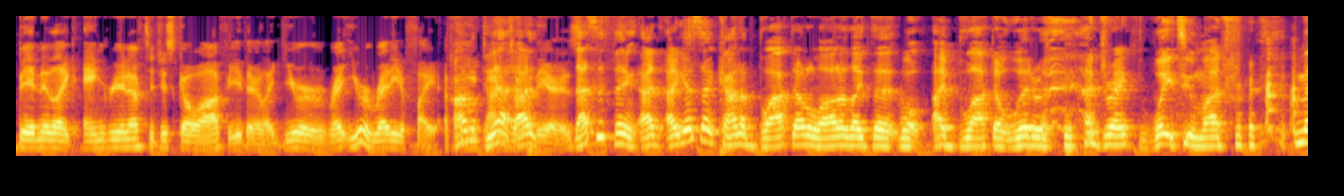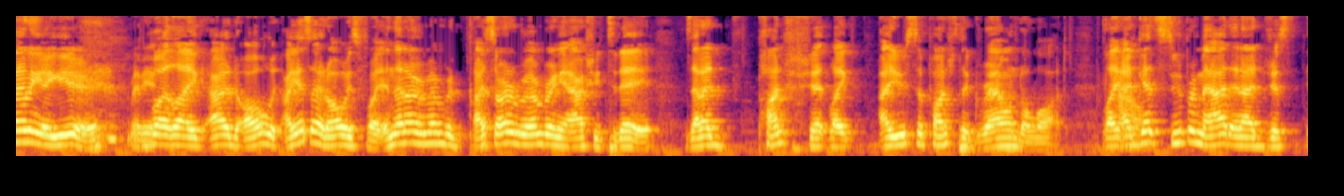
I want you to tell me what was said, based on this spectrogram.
been like angry enough to just go off either. Like you were right, you were ready to fight a few I'm- times over I- the years. That's the thing. I, I guess I kind of blocked out a lot of like the. Well, I blocked out literally. I drank way too much for many a year. Many but like I'd always. I guess I'd always fight. And then I remembered. I started remembering it actually today. Is that I'd punch shit like I used to punch the ground a lot. Like Ow. I'd get super mad and I'd just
